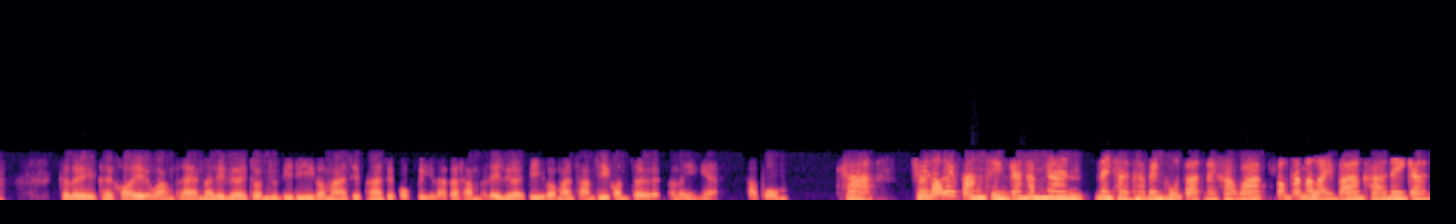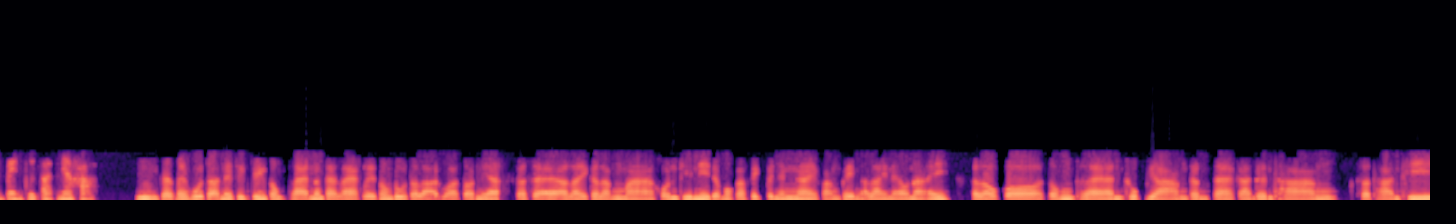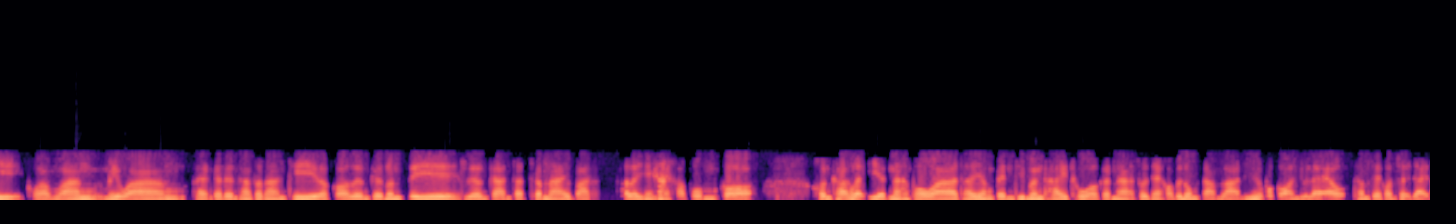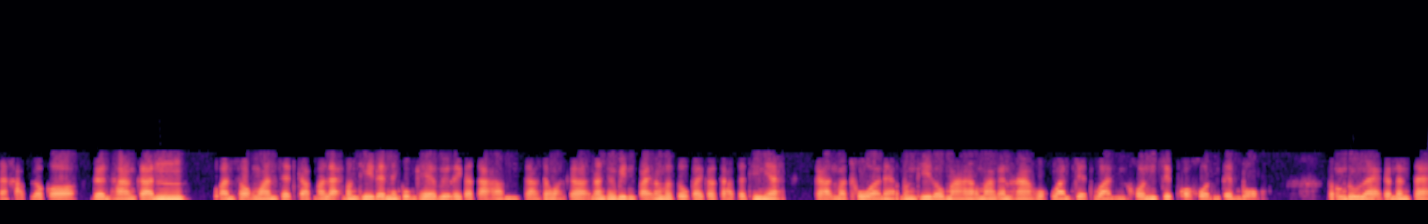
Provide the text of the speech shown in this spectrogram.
ก็เลยค่อย ๆ วางแผนมาเรื่อยๆ จนอยู่ดีๆ ก็มาสิบห้าสิบหกปี แล้วก็ทำมาเรื่อยๆ ปีประมาณสามสี่คอนเสิร์ตอะไรอย่างเงี้ยครับผม ค่ะช่วยเล่าให้ฟังถึงการทำงานในฐานะเป็นผู้จัดหน่อยค่ะว่าต้องทำอะไรบ้างคะในการเป็นผู้จัดเนี่ยค่ะ อืมการเป็นผู้จัดเนี่ยจริงๆ ต้อง plan ตั้งแต่แรกเลยต้องดูตลาดว่าตอนเนี้ยกระแสอะไรกำลังมาคนที่นี่ demographic เป็นยังไง ฟังเพลงอะไรแนวไหน แล้วเราก็ต้องแพลนทุกอย่างตั้งแต่การเดินทางสถานที่ความว่างหรือไม่ว่าง แผนการเดินทางสถานที่ แล้วก็เรื่องเครื่องดนตรี เรื่องการจัดจำหน่ายบัตรอะไรอย่างเงี้ยครับผมก็ค่อนข้างละเอียดนะ เพราะว่าถ้าอย่างเป็นที่เมืองไทยทัวร์กันนะส่วนใหญ่เขาไปลงตามร้านที่มีอุปกรณ์อยู่แล้วทำไม่ใช่คอนเสิร์ตใหญ่นะครับ แล้วก็เดินทางกัน วันสองวันเสร็จกลับมาแล้วบางทีเล่นในกรุงเทพหรืออะไรก็ตามต่างจังหวัดก็นั่งเครื่องบินไปนั่งรถตู้ไปก็กลับแต่ที่เนี้ยการมาทัวร์เนี่ย บางทีเรามาเรามากันห้าหกวันเจ็ดวันคนสิบกว่าคนเต็มวงต้องดูแลกันตั้งแต่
